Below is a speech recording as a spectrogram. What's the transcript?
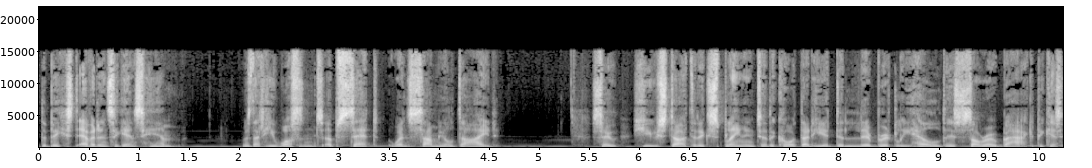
the biggest evidence against him was that he wasn't upset when Samuel died. So Hugh started explaining to the court that he had deliberately held his sorrow back because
